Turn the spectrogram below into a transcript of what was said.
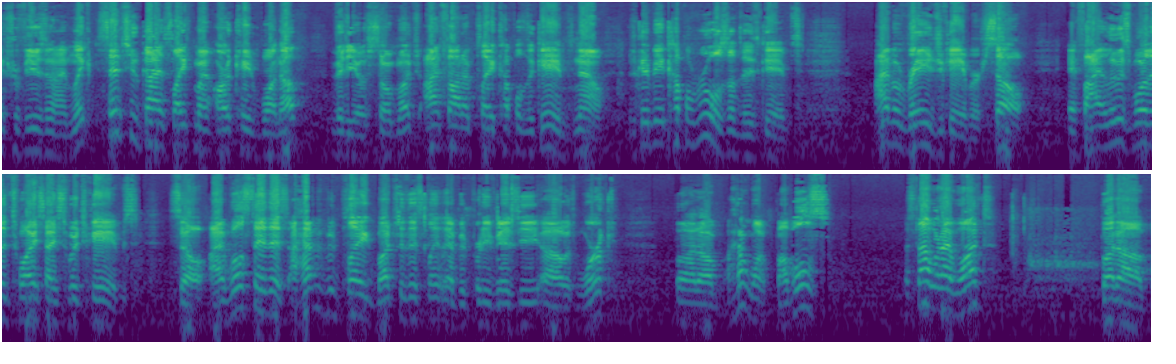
Link's Reviews and I'm Link. Since you guys liked my Arcade 1-Up video so much, I thought I'd play a couple of the games. Now, there's going to be a couple rules of these games. I'm a rage gamer, so if I lose more than twice, I switch games. So, I will say this, I haven't been playing much of this lately, I've been pretty busy uh, with work, but um, I don't want bubbles. That's not what I want. But, um,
